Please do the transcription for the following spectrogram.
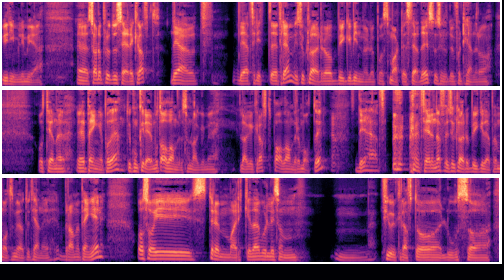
urimelig mye. Eh, Så er det å produsere kraft. Det er jo et, det er fritt eh, frem. Hvis du klarer å bygge vindmøller på smarte steder, så syns jeg du fortjener å, å tjene penger på det. Du konkurrerer mot alle andre som lager, med, lage kraft på alle andre måter. Ja. Det er fair enough hvis du klarer å bygge det på en måte som gjør at du tjener bra med penger. Og så i strømmarkedet hvor liksom mm, Fjordkraft og Los og,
